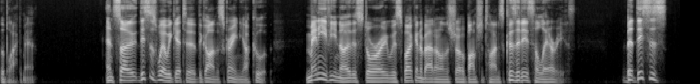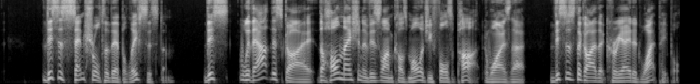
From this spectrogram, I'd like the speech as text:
the black man. And so this is where we get to the guy on the screen, Yakub. Many of you know this story. We've spoken about it on the show a bunch of times because it is hilarious. But this is this is central to their belief system. This without this guy, the whole nation of Islam cosmology falls apart. Why is that? This is the guy that created white people.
